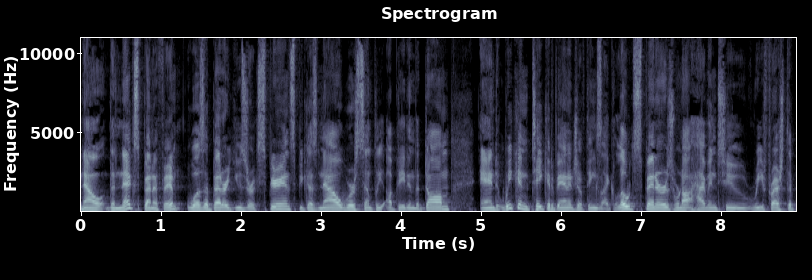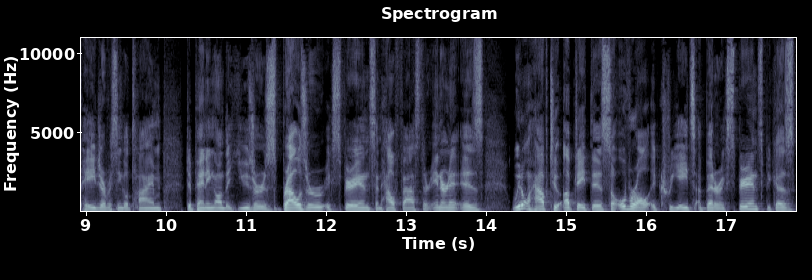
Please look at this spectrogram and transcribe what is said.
Now, the next benefit was a better user experience because now we're simply updating the DOM and we can take advantage of things like load spinners. We're not having to refresh the page every single time depending on the user's browser experience and how fast their internet is. We don't have to update this. So overall, it creates a better experience because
